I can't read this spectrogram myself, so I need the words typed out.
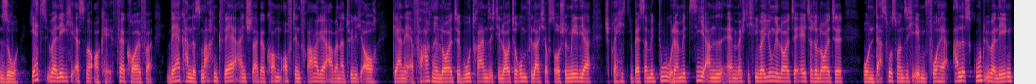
So, Jetzt überlege ich erstmal, okay, Verkäufer, wer kann das machen? Quereinsteiger kommen oft in Frage, aber natürlich auch gerne erfahrene Leute. Wo treiben sich die Leute rum? Vielleicht auf Social Media. Spreche ich die besser mit du oder mit sie an? Äh, möchte ich lieber junge Leute, ältere Leute? Und das muss man sich eben vorher alles gut überlegen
